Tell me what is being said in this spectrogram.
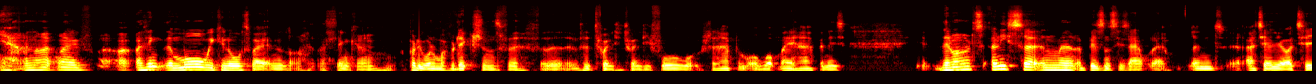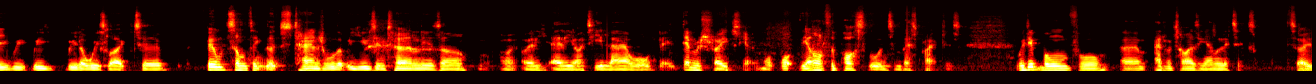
yeah, and I, have I think the more we can automate, and I think probably one of my predictions for for, the, for 2024, what should happen or what may happen is there are only certain amount of businesses out there, and at LEIT we we we'd always like to build something that's tangible that we use internally as our, our LEIT lab or demonstrates you know, what, what, the art of the possible and some best practice. We did one for um, advertising analytics. So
